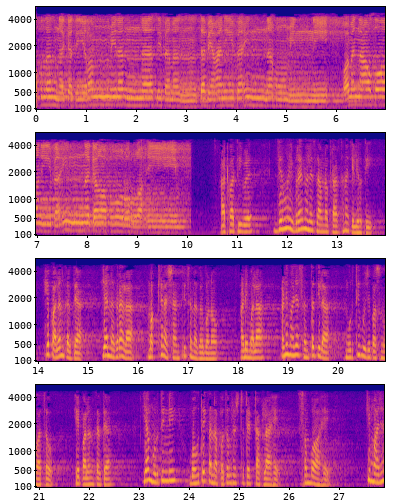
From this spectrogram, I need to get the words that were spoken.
أضللن كثيرا من الناس فمن تبعني فإنه مني ومن عصاني فإنك غفور رحيم आठवा ती वेळ जेव्हा इब्राहिम अलाइस्लामनं प्रार्थना केली होती हे पालन करत्या या नगराला मख्याला शांतीचं नगर बनव आणि मला आणि माझ्या संततीला मूर्तीपूजेपासून वाचव हे पालन करत्या या मूर्तींनी बहुतेकांना पथभ्रष्टतेत टाकला आहे संभव आहे की माझ्या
